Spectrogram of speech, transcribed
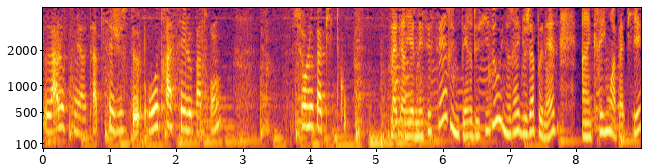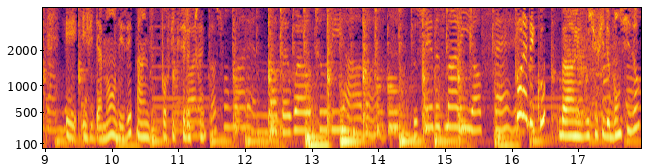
Là, la première étape, c'est juste de retracer le patron sur le papier de coupe. Matériel nécessaire, une paire de ciseaux, une règle japonaise, un crayon à papier et évidemment des épingles pour fixer le tout. Pour la découpe, ben, il vous suffit de bons ciseaux.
